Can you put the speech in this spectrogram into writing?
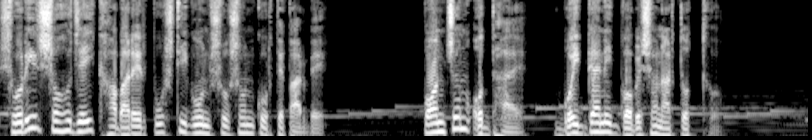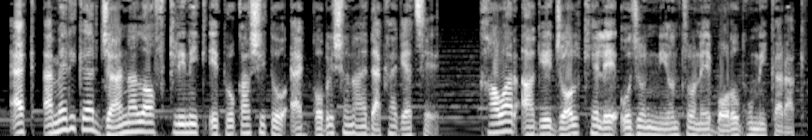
শরীর সহজেই খাবারের পুষ্টিগুণ শোষণ করতে পারবে। পঞ্চম অধ্যায়, বৈজ্ঞানিক গবেষণার তথ্য। এক আমেরিকার জার্নাল অফ ক্লিনিক এ প্রকাশিত এক গবেষণায় দেখা গেছে, খাওয়ার আগে জল খেলে ওজন নিয়ন্ত্রণে বড় ভূমিকা রাখে।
